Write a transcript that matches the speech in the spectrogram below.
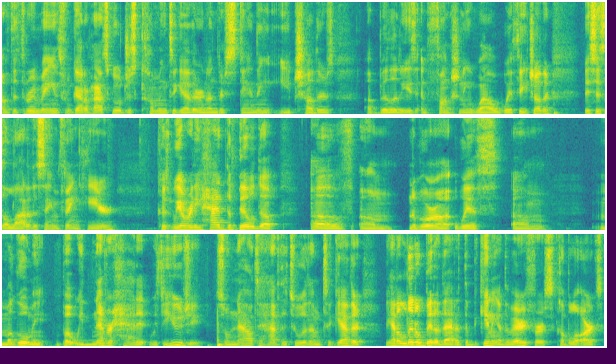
of the three mains from God of High School just coming together and understanding each other's abilities and functioning well with each other. This is a lot of the same thing here because we already had the buildup of um, Nobara with um, Megumi, but we never had it with Yuji. So now to have the two of them together, we had a little bit of that at the beginning of the very first couple of arcs,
